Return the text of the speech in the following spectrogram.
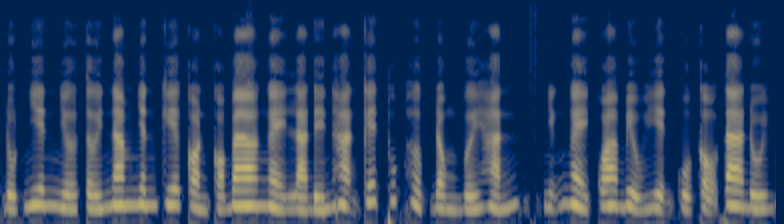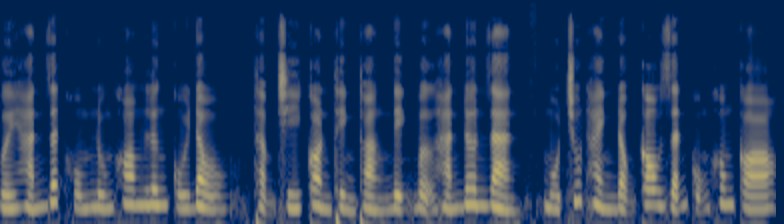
đột nhiên nhớ tới nam nhân kia còn có 3 ngày là đến hạn kết thúc hợp đồng với hắn. Những ngày qua biểu hiện của cậu ta đối với hắn rất khúm núm khom lưng cúi đầu, thậm chí còn thỉnh thoảng định bợ hắn đơn giản, một chút hành động câu dẫn cũng không có.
